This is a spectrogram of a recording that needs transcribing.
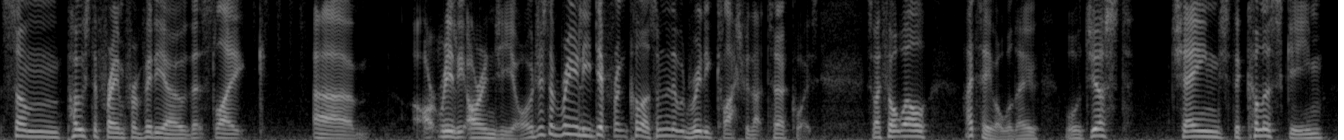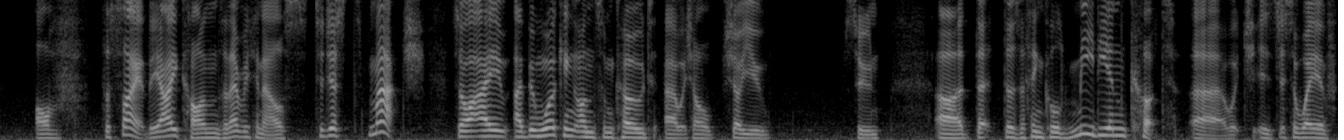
some poster frame for a video that's like um, really orangey or just a really different color, something that would really clash with that turquoise. So I thought, well, I tell you what we'll do. We'll just change the color scheme of the site, the icons and everything else to just match. So I, I've been working on some code, uh, which I'll show you soon, uh, that does a thing called median cut, uh, which is just a way of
